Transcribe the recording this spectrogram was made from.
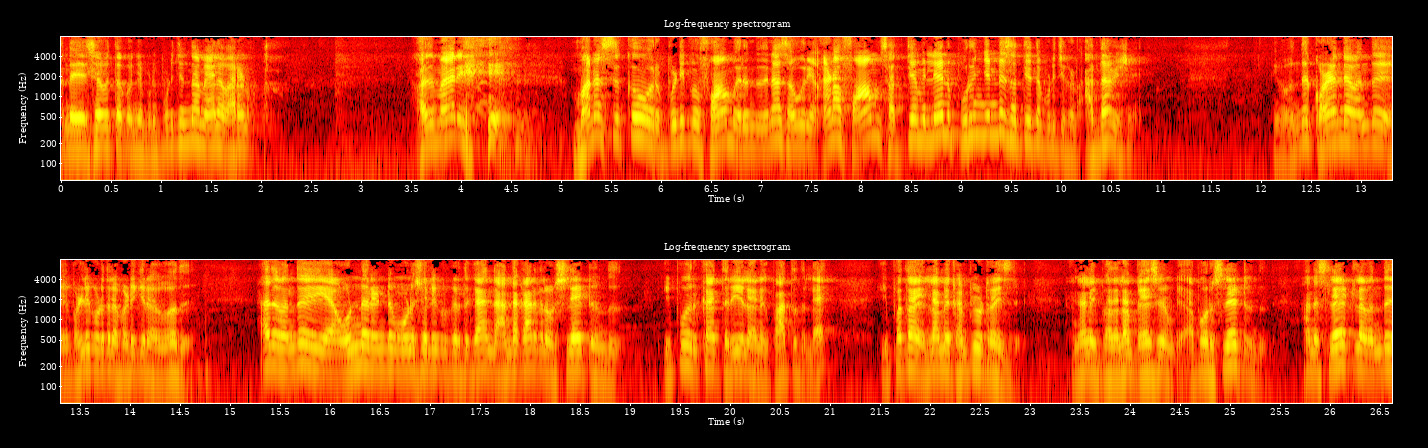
அந்த செவத்தை கொஞ்சம் இப்படி பிடிச்சிருந்தா மேலே வரணும். அது மாதிரி மனசுக்கும் ஒரு பிடிப்பு ஃபார்ம் இருந்ததுன்னா சௌகரியம். ஆனால் ஃபார்ம் சத்தியம் இல்லைன்னு புரிஞ்சுட்டு சத்தியத்தை பிடிச்சிக்கணும். அதுதான் விஷயம். இப்போ வந்து குழந்தை வந்து பள்ளிக்கூடத்தில் படிக்கிற போது அது வந்து ஒன்று ரெண்டு மூணு சொல்லி கொடுக்குறதுக்காக இந்த அந்த காலத்தில் ஒரு ஸ்லேட் இருந்தது. இப்போது இருக்கா தெரியல எனக்கு பார்த்ததில்ல. இப்போ தான் எல்லாமே கம்ப்யூட்டரைஸ்டு. அதனால் இப்போ அதெல்லாம் பேசவே முடியாது. அப்போ ஒரு ஸ்லேட் இருந்தது. அந்த ஸ்லேட்டில் வந்து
